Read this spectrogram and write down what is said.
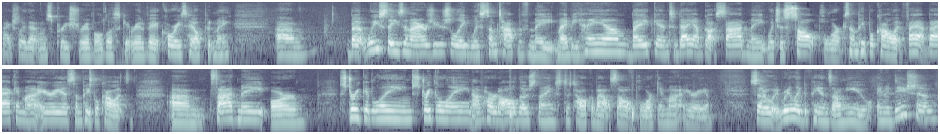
Actually that one's pretty shriveled. Let's get rid of it. Corey's helping me. Um, but we season ours usually with some type of meat, maybe ham, bacon. Today I've got side meat, which is salt pork. Some people call it fatback in my area. Some people call it um, side meat or streaked lean, streakaline. I've heard all those things to talk about salt pork in my area. So it really depends on you. In addition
